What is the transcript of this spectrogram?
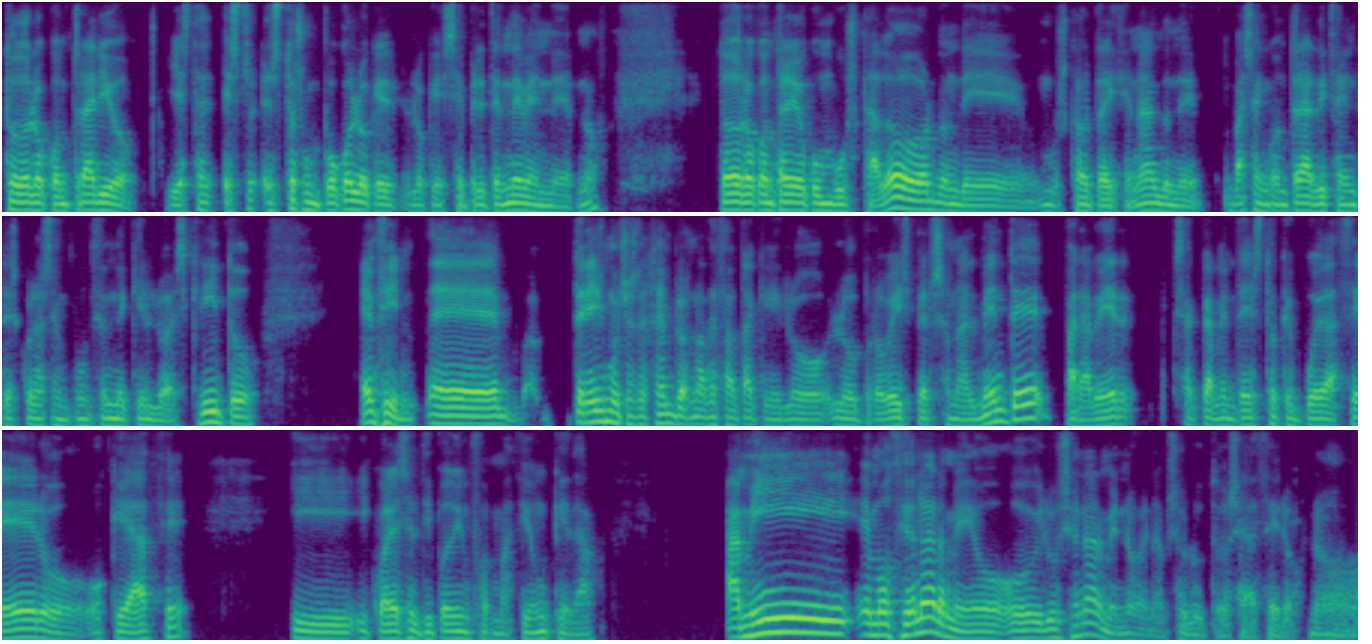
todo lo contrario, y esta, esto, esto, es un poco lo que, lo que se pretende vender, ¿no? Todo lo contrario que un buscador, donde un buscador tradicional, donde vas a encontrar diferentes cosas en función de quién lo ha escrito. En fin, eh, tenéis muchos ejemplos, no hace falta que lo, lo, probéis personalmente para ver exactamente esto que puede hacer o, qué hace y, cuál es el tipo de información que da. A mí emocionarme o, o, ilusionarme, no, en absoluto, o sea, cero. No.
